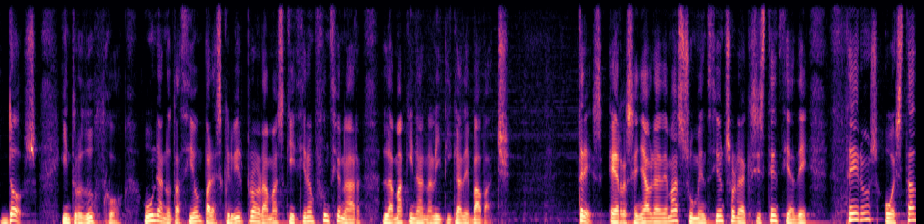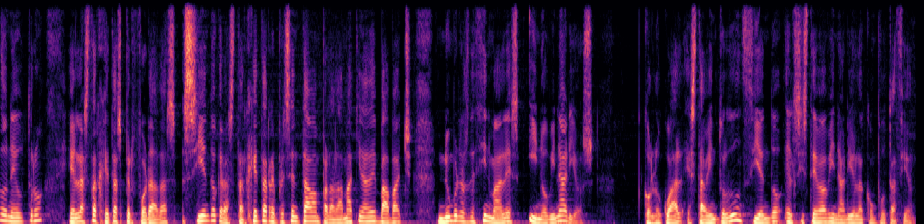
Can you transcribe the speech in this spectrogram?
2. Introdujo una notación para escribir programas que hicieran funcionar la máquina analítica de Babbage. 3. Es reseñable además su mención sobre la existencia de ceros o estado neutro en las tarjetas perforadas, siendo que las tarjetas representaban para la máquina de Babbage números decimales y no binarios, con lo cual estaba introduciendo el sistema binario en la computación.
